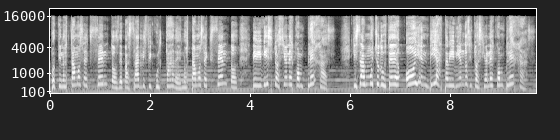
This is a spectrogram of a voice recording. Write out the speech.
Porque no estamos exentos de pasar dificultades, no estamos exentos de vivir situaciones complejas. Quizás muchos de ustedes hoy en día están viviendo situaciones complejas.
